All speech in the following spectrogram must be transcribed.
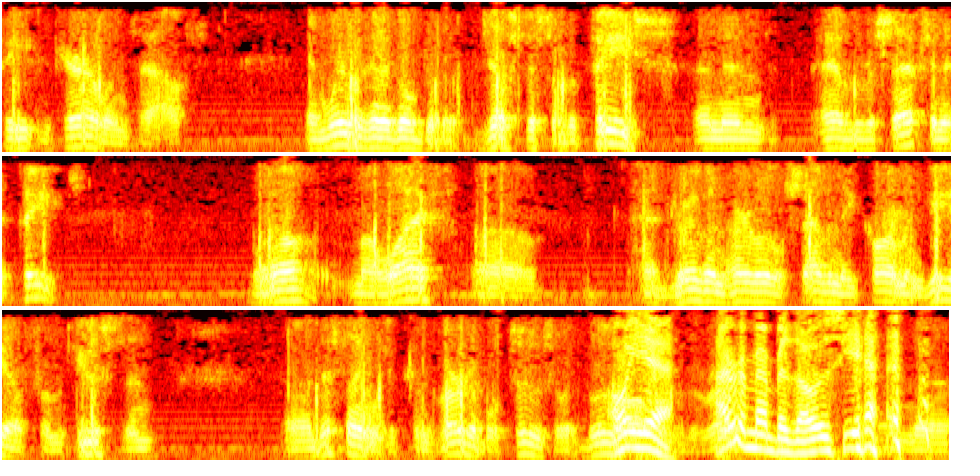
Pete and Carolyn's house and we were going to go to the Justice of the Peace and then have the reception at Pete's. Well, my wife uh, had driven her little 70 Karmann Ghia from Houston. Uh, this thing was a convertible too, so it blew. Oh yeah, I remember those. Yeah. and, uh,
